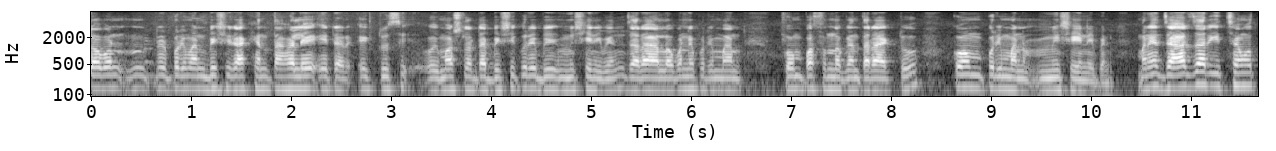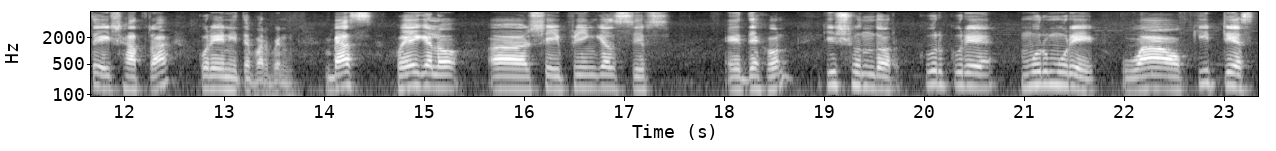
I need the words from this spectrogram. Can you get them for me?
লবণের পরিমাণ বেশি রাখেন, তাহলে এটার একটু ওই মশলাটা বেশি করে মিশিয়ে নেবেন। যারা লবণের পরিমাণ কম পছন্দ করেন, তারা একটু কম পরিমাণ মিশিয়ে নেবেন। মানে যার যার ইচ্ছা মতো এই স্বাদটা করে নিতে পারবেন। ব্যাস, হয়ে গেল সেই প্রিঙ্গেল চিপস এই দেখুন, কি সুন্দর, কুরকুরে, মুরমুরে, ওয়াও, কি টেস্ট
